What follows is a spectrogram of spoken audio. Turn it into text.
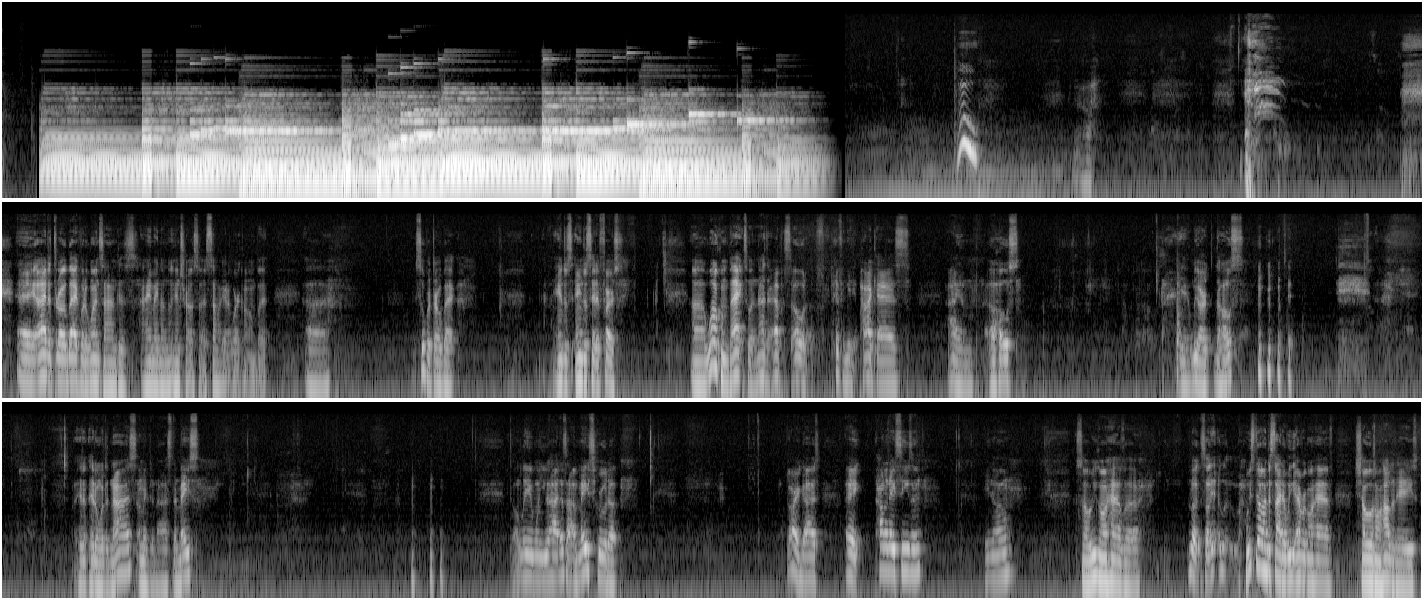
throw it back for the one time because I ain't made no new intro, so it's something I got to work on. But uh, super throwback. Angel, Angel said it first. Uh, welcome back to another episode of Epiphany Media Podcast. I am a host. Yeah, we are the hosts. hit, hit him with the Nas. I mean the Nas, the Mase. Don't leave when you hot. That's how Mase screwed up. All right, guys. Hey, holiday season. You know. So we gonna have a look. So it, we still undecided we ever gonna have shows on holidays.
